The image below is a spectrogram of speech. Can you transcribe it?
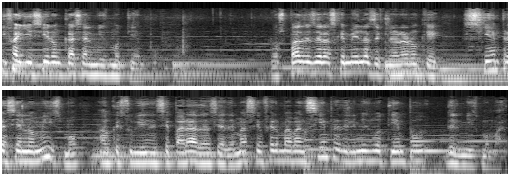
y fallecieron casi al mismo tiempo. Los padres de las gemelas declararon que siempre hacían lo mismo, aunque estuvieran separadas, y además se enfermaban siempre del mismo tiempo del mismo mal.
